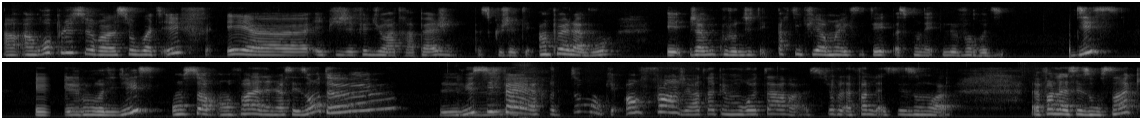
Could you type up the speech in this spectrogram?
Un, gros plus sur, euh, sur What If, et, euh, et puis j'ai fait du rattrapage parce que j'étais un peu à la bourre. Et j'avoue qu'aujourd'hui j'étais particulièrement excitée parce qu'on est le vendredi 10. Et le vendredi 10, on sort enfin la dernière saison de Lucifer. Donc enfin j'ai rattrapé mon retard sur la fin de la saison, euh, la fin de la saison 5.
